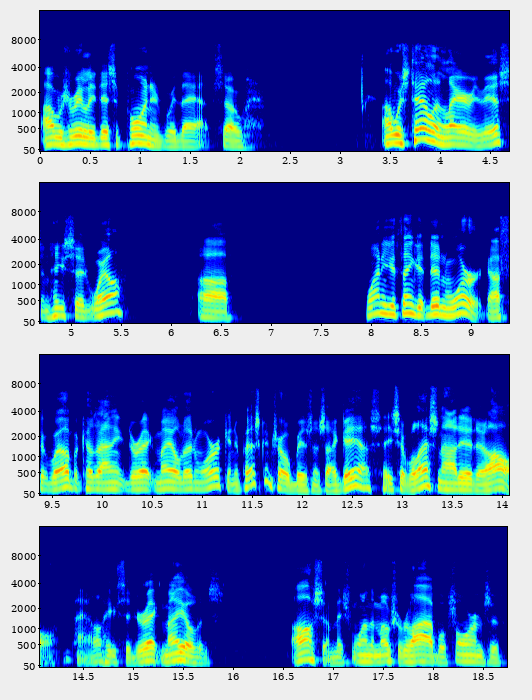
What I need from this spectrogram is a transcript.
I was really disappointed with that. So I was telling Larry this, and he said, Well, uh, why do you think it didn't work? I said, Well, because I think direct mail doesn't work in the pest control business, I guess. He said, Well, that's not it at all, pal. He said, Direct mail is awesome. It's one of the most reliable forms of,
